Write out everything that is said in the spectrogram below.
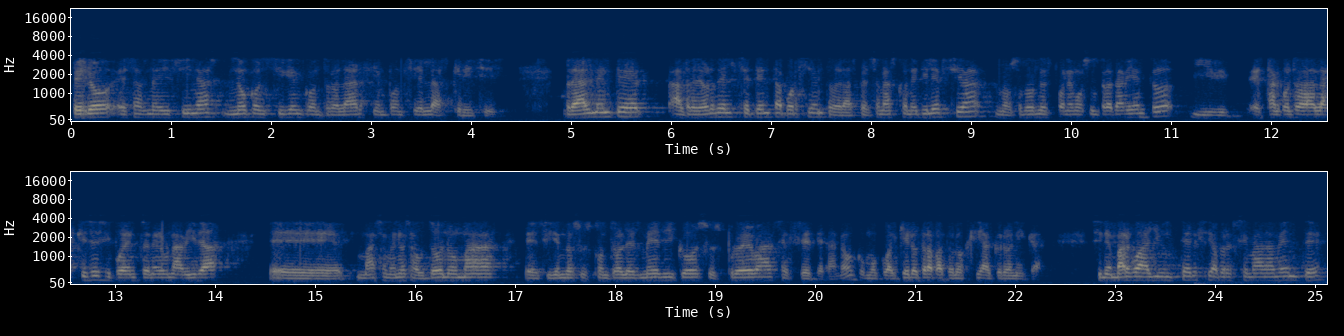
pero esas medicinas no consiguen controlar 100% las crisis. Realmente, alrededor del 70% de las personas con epilepsia, nosotros les ponemos un tratamiento y están controladas las crisis y pueden tener una vida eh, más o menos autónoma, eh, siguiendo sus controles médicos, sus pruebas, etcétera, ¿no? Como cualquier otra patología crónica. Sin embargo, hay un tercio aproximadamente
